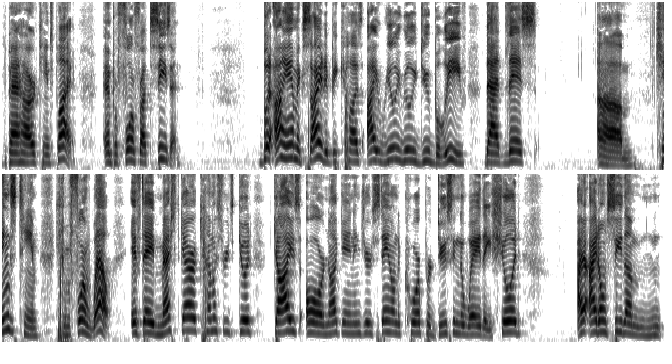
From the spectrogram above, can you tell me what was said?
depending on how our teams play and perform throughout the season. But I am excited because I really, really do believe that this um, Kings team can perform well. If they mesh together, chemistry's good, guys are not getting injured, staying on the court, producing the way they should. I I don't see them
